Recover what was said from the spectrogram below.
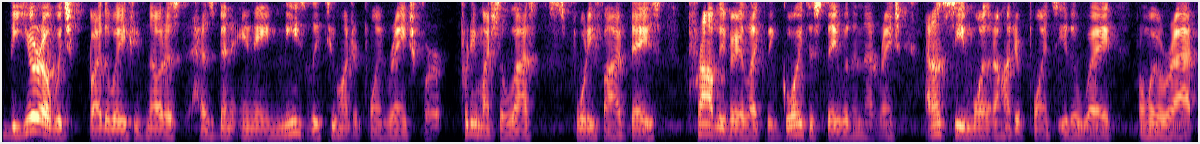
the euro, which, by the way, if you've noticed, has been in a measly 200 point range for pretty much the last 45 days, probably very likely going to stay within that range. I don't see more than 100 points either way from where we're at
